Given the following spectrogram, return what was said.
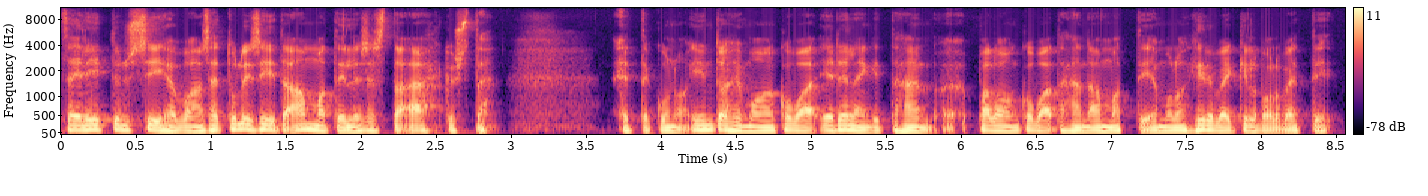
se, ei liittynyt siihen, vaan se tuli siitä ammatillisesta ähkystä – että kun intohimo on kova edelleenkin tähän, palo on kova tähän ammattiin ja mulla on hirveä kilpailuvetti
